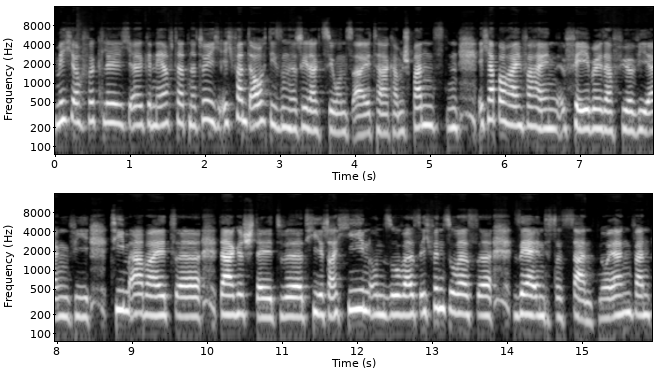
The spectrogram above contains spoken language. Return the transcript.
mich auch wirklich äh, genervt hat, natürlich, ich fand auch diesen Redaktionsalltag am spannendsten. Ich habe auch einfach ein Fable dafür, wie irgendwie Teamarbeit äh, dargestellt wird, Hierarchien und sowas. Ich finde sowas äh, sehr interessant. Nur irgendwann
